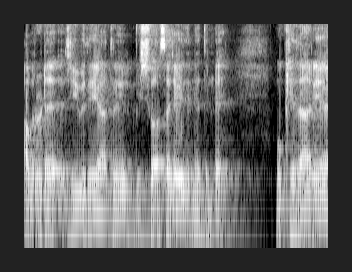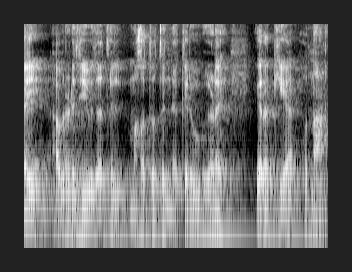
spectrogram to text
അവരുടെ ജീവിതയാത്രയിൽ വിശ്വാസ ചൈതന്യത്തിന്റെ മുഖ്യധാരയായി അവരുടെ ജീവിതത്തിൽ മഹത്വത്തിന്റെ കരൂപുകളെ ഇറക്കിയ ഒന്നാണ്.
